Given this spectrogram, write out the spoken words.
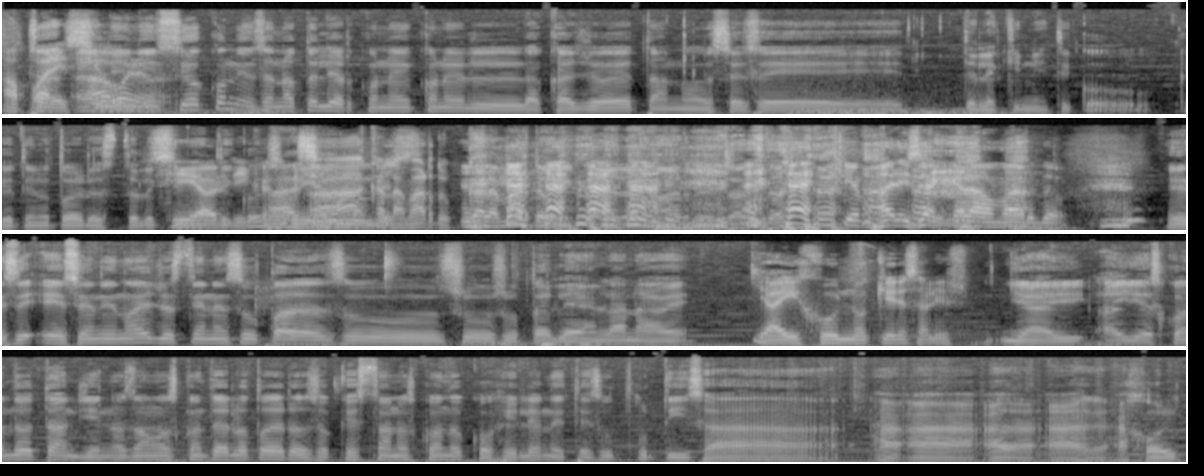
Apareció. O sea, al bueno. inicio comienzan a pelear con el, con el lacayo de Thanos, ese telequinético que tiene poderes Sí, ahorita. Ah, sí. Ah. Calamardo. Calamardo. Calamardo, exacto. que parece a Calamardo. Ese, ese mismo de ellos tienen su, su, su, su pelea en la nave. Y ahí Hulk no quiere salir. Y ahí, ahí es cuando también nos damos cuenta de lo poderoso que es Thanos cuando coge y le mete su putiza a, a, a, a- a Hulk.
